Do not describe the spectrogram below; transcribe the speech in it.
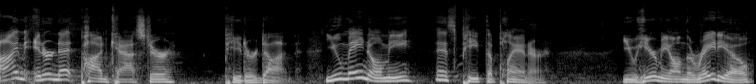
I'm internet podcaster Peter Dunn. You may know me as Pete the Planner. You hear me on the radio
